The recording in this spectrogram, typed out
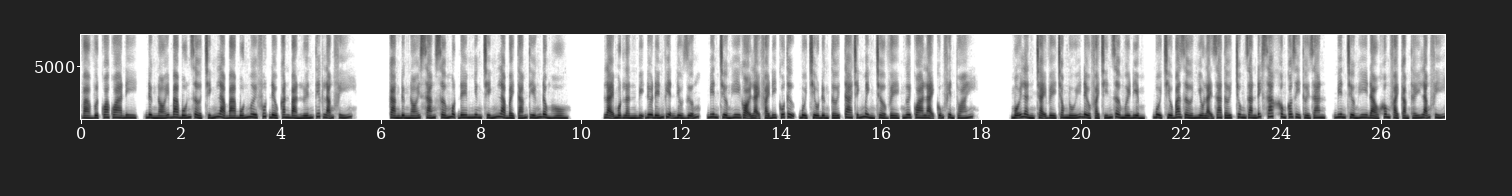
và vượt qua qua đi, đừng nói 3-4 giờ chính là 3-40 phút đều căn bản luyến tiếc lãng phí. Càng đừng nói sáng sớm một đêm nhưng chính là 7-8 tiếng đồng hồ. Lại một lần bị đưa đến viện điều dưỡng, biên trường hy gọi lại phải đi cố tự, buổi chiều đừng tới ta chính mình trở về, ngươi qua lại cũng phiền toái. Mỗi lần chạy về trong núi đều phải 9 giờ 10 điểm, buổi chiều 3 giờ nhiều lại ra tới, trung gian đích xác không có gì thời gian, biên trường hy đảo không phải cảm thấy lãng phí,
